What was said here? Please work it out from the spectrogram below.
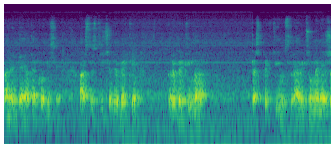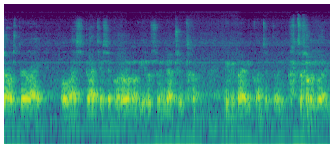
barem da ja tako mislim. A što se tiče Rebeke, Rebeke ima perspektivu stravičnu. Mene je žao što je ovaj, ova situacija sa koronavirusom, inače to mi bi pravili koncert ovdje po Crnogori,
